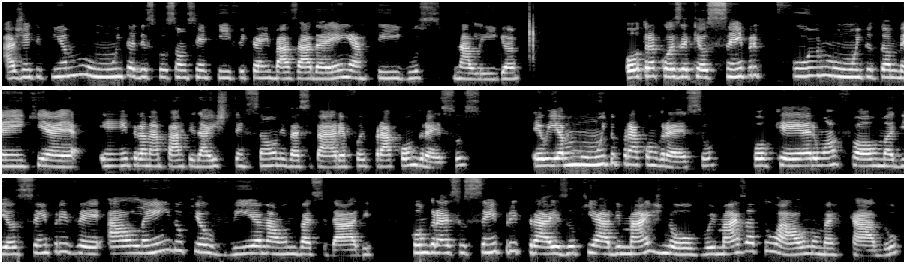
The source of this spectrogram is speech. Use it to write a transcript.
A gente tinha muita discussão científica embasada em artigos na liga. Outra coisa que eu sempre fui muito também, que é entra na parte da extensão universitária, foi para congressos. Eu ia muito para congresso, porque era uma forma de eu sempre ver além do que eu via na universidade. Congresso sempre traz o que há de mais novo e mais atual no mercado.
